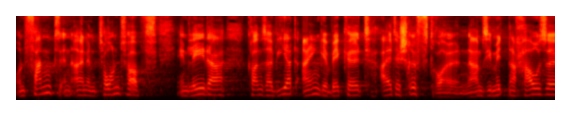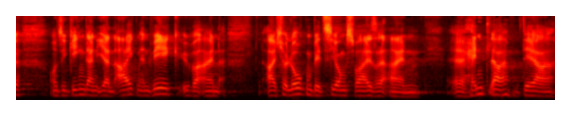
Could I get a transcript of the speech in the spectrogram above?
und fand in einem Tontopf in Leder konserviert eingewickelt alte Schriftrollen, nahm sie mit nach Hause und sie ging dann ihren eigenen Weg über einen Archäologen beziehungsweise einen äh, Händler, der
